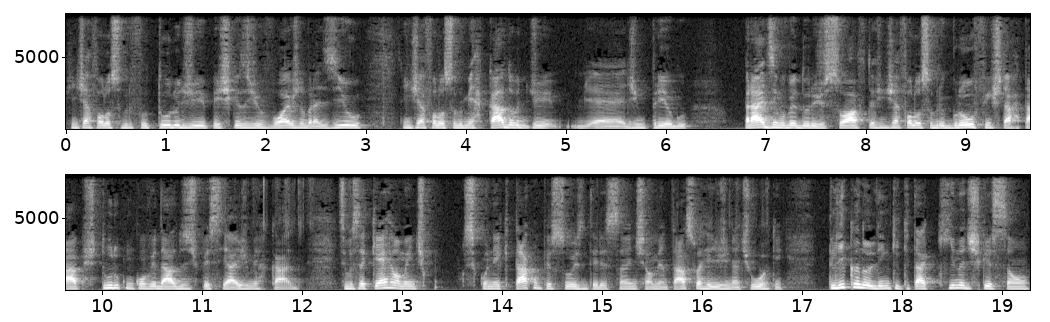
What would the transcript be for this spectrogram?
a gente já falou sobre o futuro de pesquisa de voz no Brasil, a gente já falou sobre o mercado de, é, de emprego para desenvolvedores de software, a gente já falou sobre growth em startups, tudo com convidados especiais de mercado. Se você quer realmente se conectar com pessoas interessantes, aumentar a sua rede de networking, clica no link que está aqui na descrição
